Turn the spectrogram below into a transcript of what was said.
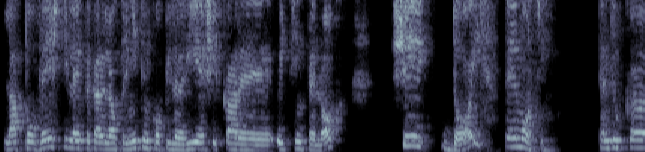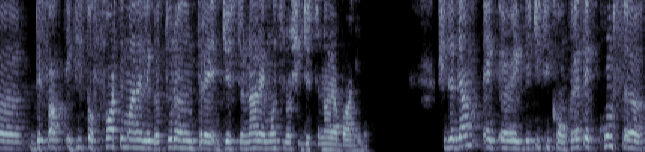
la poveștile pe care le-au primit în copilărie și care îi țin pe loc și, doi, pe emoții. Pentru că, de fapt, există o foarte mare legătură între gestionarea emoțiilor și gestionarea banilor. Și dădeam exerciții concrete cum să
